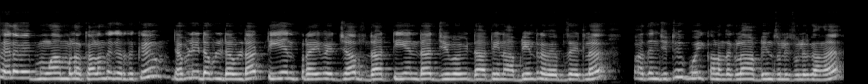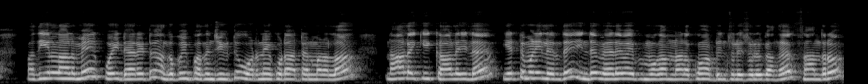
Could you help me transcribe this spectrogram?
வேலைவாய்ப்பு முகாமில் கலந்துக்கிறதுக்கு W W double dot TN private jobs dot TN dot GOV dot in அப்படின்ற வெப்சைட்டில் பதிஞ்சிட்டு போய் கலந்துக்கலாம் அப்படின்னு சொல்லி சொல்லியிருக்காங்க. பதினாலுமே போய் டைரெக்டாக அங்கே போய் பதிஞ்சிக்கிட்டு உடனே கூட அட்டன் பண்ணலாம். நாளைக்கு காலையில் எட்டு மணிலேருந்தே இந்த வேலைவாய்ப்பு முகாம் நடக்கும் அப்படின்னு சொல்லி சொல்லியிருக்காங்க. சாயந்தரம்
